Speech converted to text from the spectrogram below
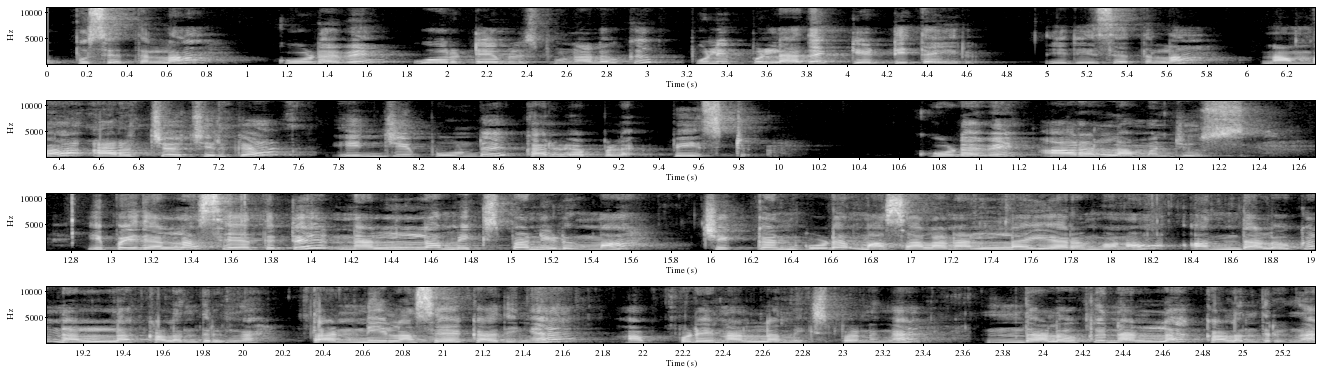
உப்பு சேர்த்துடலாம். கூடவே ஒரு டேபிள் ஸ்பூன் அளவுக்கு புளிப்பு இல்லாத கெட்டி தயிர் இதையும் சேர்த்துடலாம். நம்ம அரைச்சி வச்சுருக்க இஞ்சி பூண்டு கருவேப்பிலை பேஸ்ட்டு கூடவே அரை லெமன் ஜூஸ் இப்போ இதெல்லாம் சேர்த்துட்டு நல்லா மிக்ஸ் பண்ணிவிடுங்கம்மா சிக்கன் கூட மசாலா நல்லா இறங்கணும். அந்த அளவுக்கு நல்லா கலந்துருங்க. தண்ணிலாம் சேர்க்காதீங்க. அப்படியே நல்லா மிக்ஸ் பண்ணுங்கள் இந்த அளவுக்கு நல்லா கலந்துருங்க.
